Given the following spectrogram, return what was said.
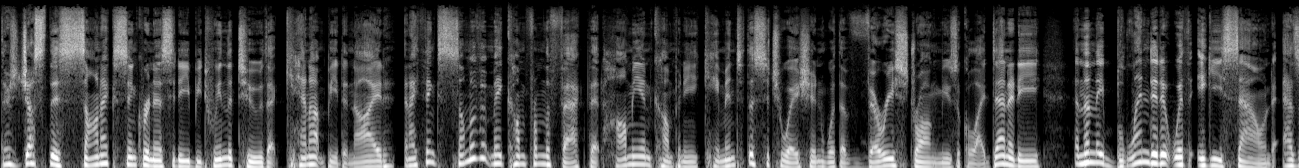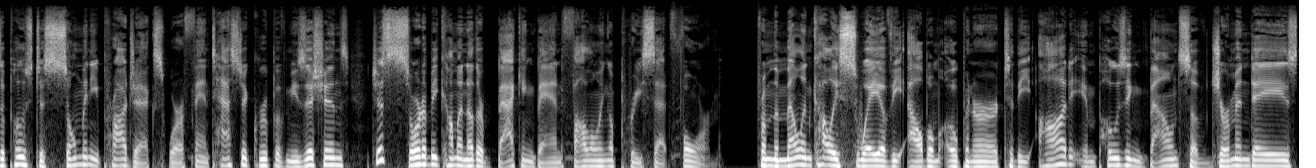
there's just this sonic synchronicity between the two that cannot be denied, and I think some of it may come from the fact that Homme and company came into the situation with a very strong musical identity, and then they blended it with Iggy's sound, as opposed to so many projects where a fantastic group of musicians just sort of become another backing band following a preset form. From the melancholy sway of the album opener to the odd, imposing bounce of German Days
